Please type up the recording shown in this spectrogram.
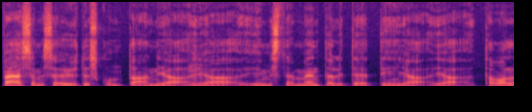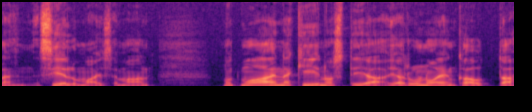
pääsemiseen yhteiskuntaan ja, mm. ja ihmisten mentaliteettiin ja, ja tavallaan sielumaisemaan. Mutta mua aina kiinnosti ja, ja runojen kautta,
